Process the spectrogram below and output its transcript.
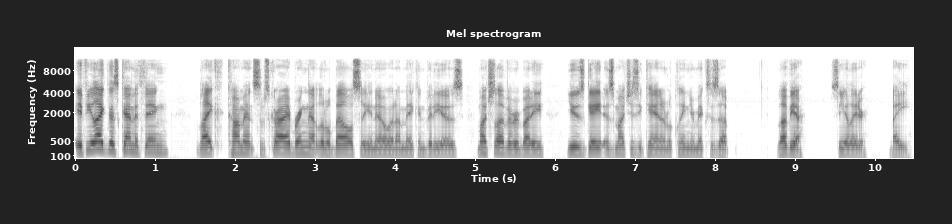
if you like this kind of thing, like, comment, subscribe, ring that little bell so you know when I'm making videos. Much love, everybody. Use Gate as much as you can. It'll clean your mixes up. Love ya. See you later. Bye.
